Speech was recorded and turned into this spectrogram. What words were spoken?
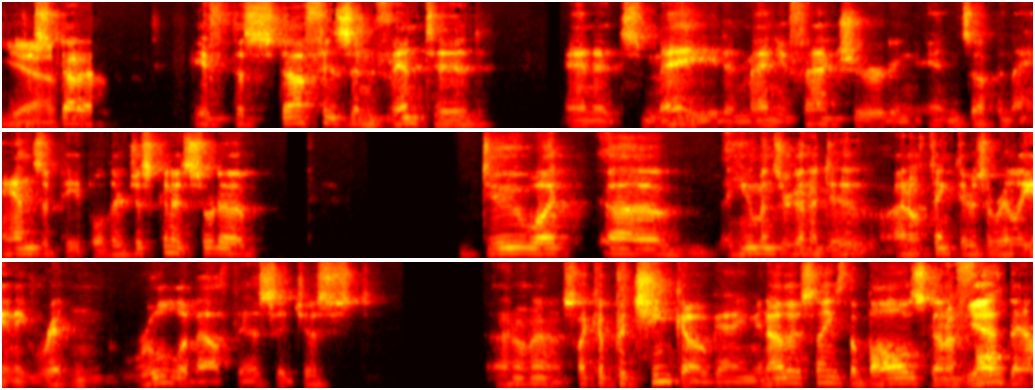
you Yeah. just gotta if the stuff is invented and it's made and manufactured and ends up in the hands of people they're just going to sort of do what uh, humans are going to do. I don't think there's really any written rule about this. It just i don't know. It's like a pachinko game you know those things? The ball's going to fall Yeah. down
